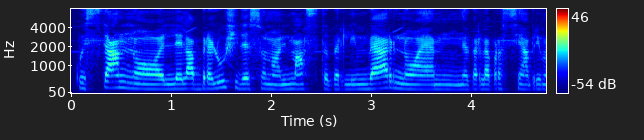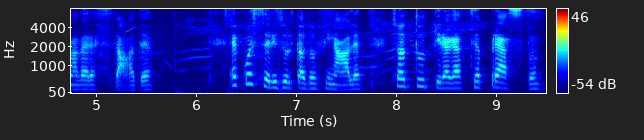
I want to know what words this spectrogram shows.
Quest'anno le labbra lucide sono il must per l'inverno e mm, per la prossima primavera-estate. E questo è il risultato finale. Ciao a tutti ragazzi, a presto!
